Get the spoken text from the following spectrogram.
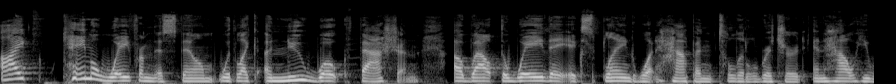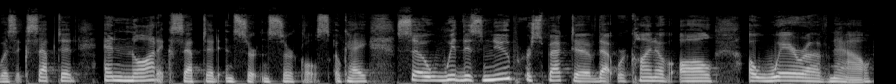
I came away from this film with like a new woke fashion about the way they explained what happened to little Richard and how he was accepted and not accepted in certain circles. Okay. So with this new perspective that we're kind of all aware of now,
